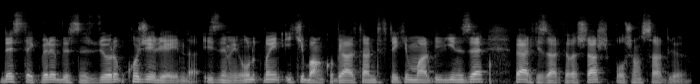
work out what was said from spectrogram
destek verebilirsiniz diyorum. Kocaeli yayında izlemeyi unutmayın. İki banko bir alternatif tekim var bilginize. Ve herkese arkadaşlar bol şanslar diliyorum.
